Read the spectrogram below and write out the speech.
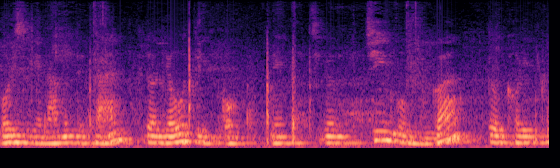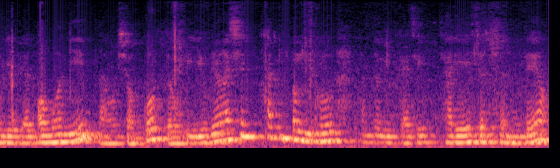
머릿속에 남은 듯한 그런 여운도 있고, 네, 지금 주인공과 또 거기, 거기에 어머님 나오셨고, 또 우리 유명하신 한병구 감독님까지 자리해 주셨는데요.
